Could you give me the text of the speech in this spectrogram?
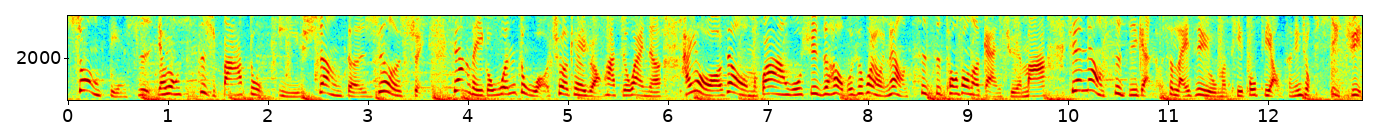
重点是要用四十八度以上的热水，这样的一个温度哦，除了可以软化之外呢，还有哦，在我们刮完胡须之后，不是会有那种刺刺痛痛的感觉吗？其实那种刺激感呢，是来自于我们皮肤表层的一种细菌。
